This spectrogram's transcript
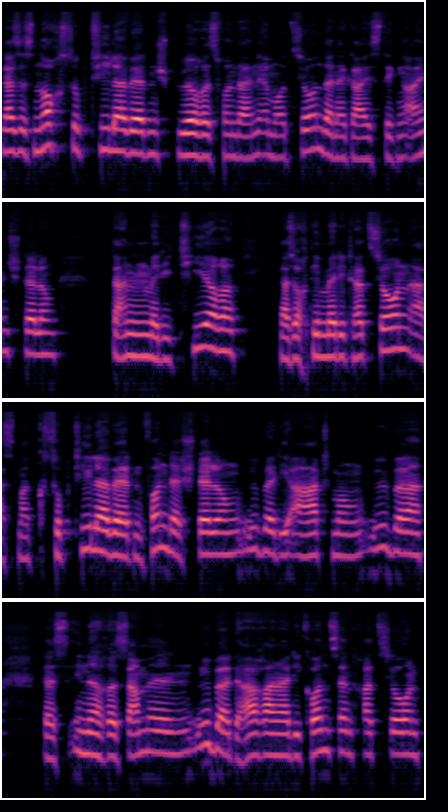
lass es noch subtiler werden, spüre es von deinen Emotionen, deiner geistigen Einstellung, dann meditiere, lass auch die Meditation erstmal subtiler werden von der Stellung über die Atmung, über das innere Sammeln, über Dharana, die Konzentration,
